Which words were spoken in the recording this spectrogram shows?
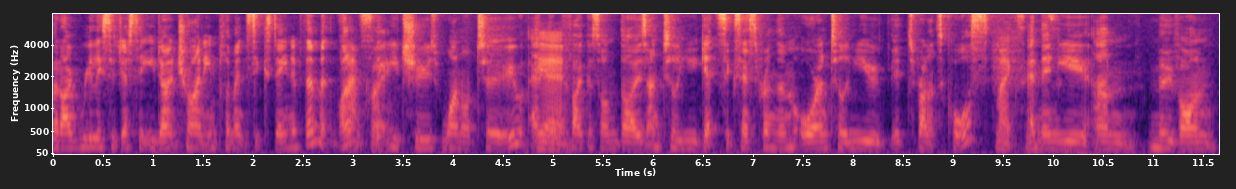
but I really suggest that you don't try and implement 16 of them at once, Exactly. that you choose one or two and Yeah. then focus on those until you get success from them or until you it's run its course. Makes sense. And then you um, move on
